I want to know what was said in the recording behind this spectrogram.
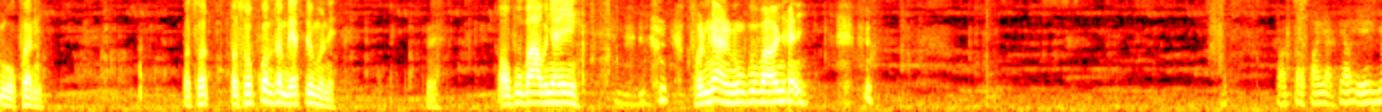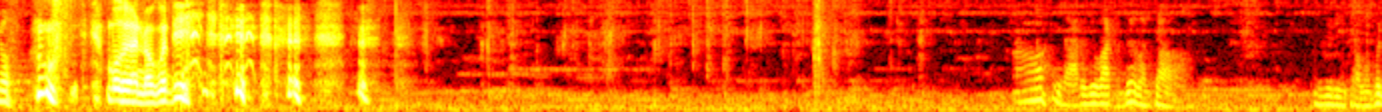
ลูกเพิ่นประสบประสบความสำเร็จด้วยมื้อนี่เอาผู้บ่าวใหญ่ผลงานของผู้บ่าวใหญ่ อนต่อไปอยากจะเอาเองอยู่บ่เอินดอกว่าที่อ๋ออีหลาไปอยู่วัดเพื่อบันเจ้าอยู่ดีเขามาเพิ่น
